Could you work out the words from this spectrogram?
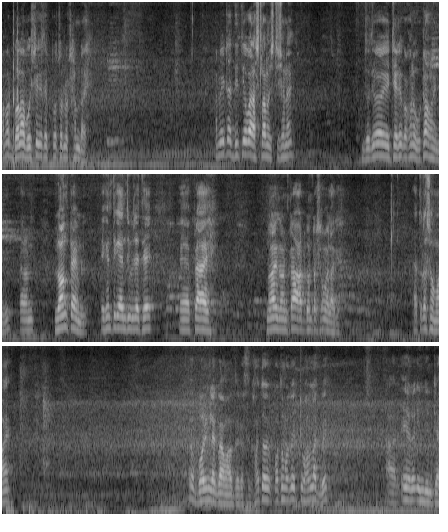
আমার গলা বসে গেছে প্রচণ্ড ঠান্ডায়। আমি এটা দ্বিতীয়বার আসলাম স্টেশনে। যদিও এই ট্রেনে কখনো ওঠা হয়নি, কারণ লং টাইম এখান থেকে এনজিপি যেতে প্রায় নয় ঘণ্টা, আট ঘণ্টা সময় লাগে। এতটা সময়। বোরিং লাগবে আমাদের কাছে। হয়তো প্রথমত একটু ভালো লাগবে। আর এই হলো ইঞ্জিনটা।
